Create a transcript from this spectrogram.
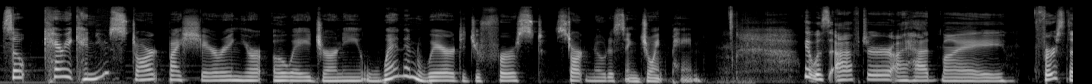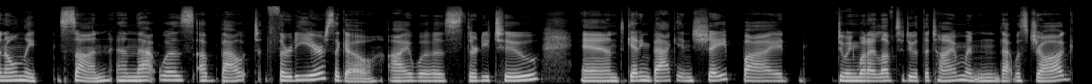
So, Carrie, can you start by sharing your OA journey? When and where did you first start noticing joint pain? It was after I had my first and only son, and that was about 30 years ago. I was 32 and getting back in shape by doing what I loved to do at the time, and that was jog.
